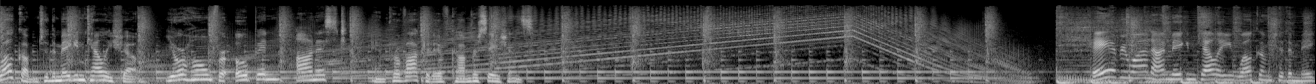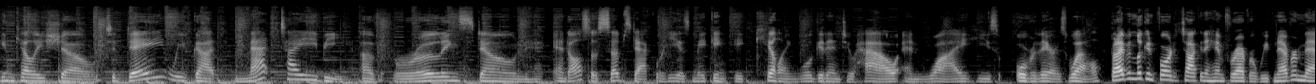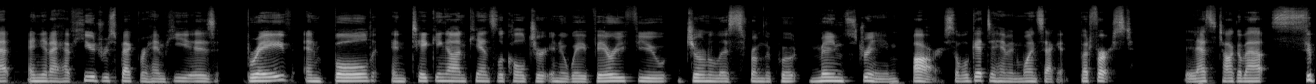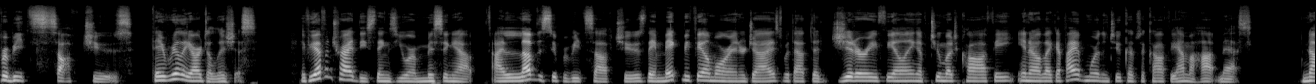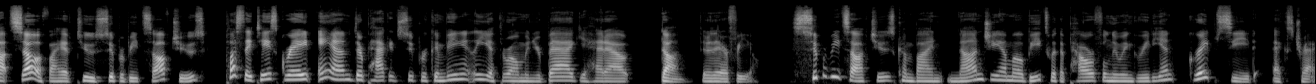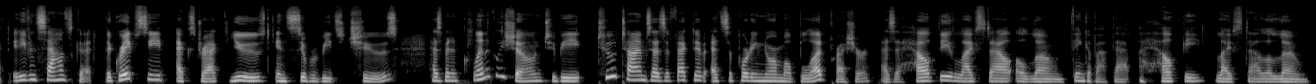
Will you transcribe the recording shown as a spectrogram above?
Welcome to The Megyn Kelly Show, your home for open, honest, and provocative conversations. Hey everyone, I'm Megyn Kelly. Welcome to The Megyn Kelly Show. Today we've got Matt Taibbi of Rolling Stone and also Substack, where he is making a killing. We'll get into how and why he's over there as well. But I've been looking forward to talking to him forever. We've never met, and yet I have huge respect for him. He is brave and bold and taking on cancel culture in a way very few journalists from the quote mainstream are. So we'll get to him in one second. But first, let's talk about SuperBeets soft chews. They really are delicious. If you haven't tried these things, you are missing out. I love the SuperBeets soft chews. They make me feel more energized without the jittery feeling of too much coffee. You know, like if I have more than two cups of coffee, I'm a hot mess. Not so if I have two SuperBeets soft chews. Plus, they taste great and they're packaged super conveniently. You throw them in your bag, you head out, done. They're there for you. SuperBeet soft chews combine non GMO beets with a powerful new ingredient, grapeseed extract. It even sounds good. The grapeseed extract used in SuperBeets chews has been clinically shown to be two times as effective at supporting normal blood pressure as a healthy lifestyle alone. Think about that a healthy lifestyle alone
